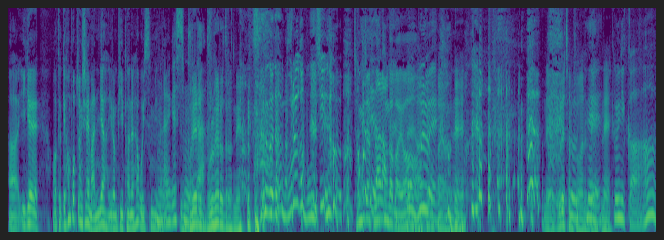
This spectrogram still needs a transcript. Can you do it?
아, 이게 어떻게 헌법 정신에 맞냐 이런 비판을 하고 있습니다. 음, 알겠습니다. 물회를 물회로 들었네요. 난 물회가 뭐지? 정기자. 배고픈가 봐요. 네, 아, 물회. 네. 네, 물회 참 좋아하는데. 네. 그러니까. 아.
